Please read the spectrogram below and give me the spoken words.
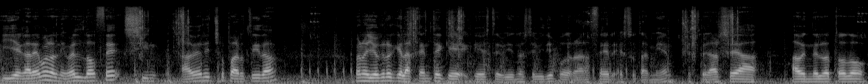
Y llegaremos al nivel 12 sin haber hecho partida. Bueno, yo creo que la gente que, esté viendo este vídeo podrá hacer esto también. Esperarse a, venderlo todo.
